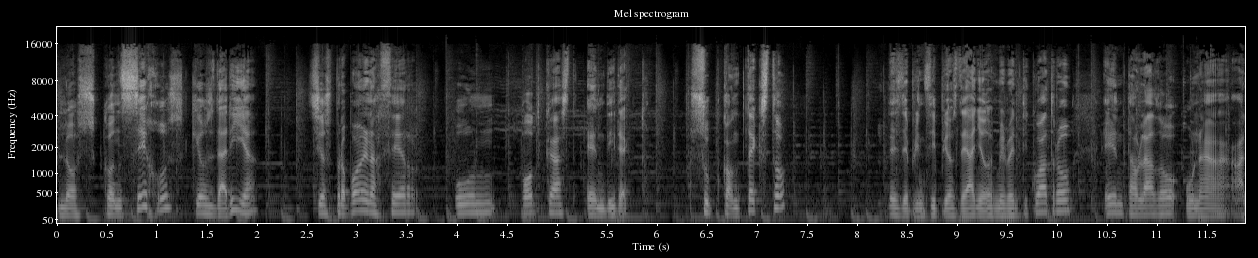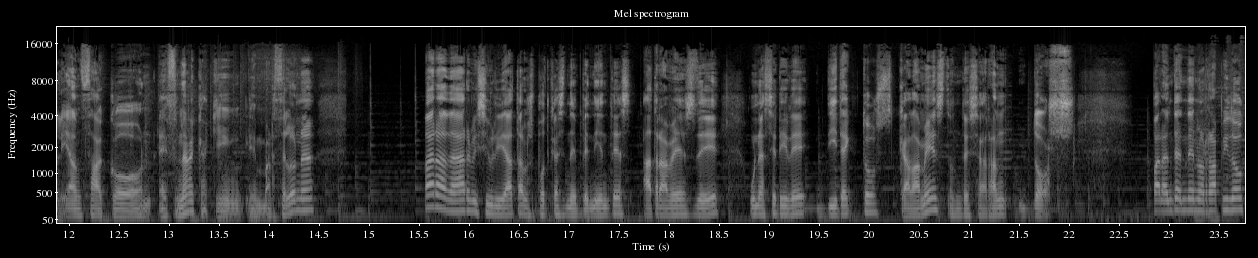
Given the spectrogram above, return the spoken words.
los consejos que os daría si os proponen hacer un podcast en directo. Subcontexto, desde principios de año 2024 he entablado una alianza con FNAC aquí en, Barcelona para dar visibilidad a los podcasts independientes a través de una serie de directos cada mes, donde se harán dos. Para entendernos rápido,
